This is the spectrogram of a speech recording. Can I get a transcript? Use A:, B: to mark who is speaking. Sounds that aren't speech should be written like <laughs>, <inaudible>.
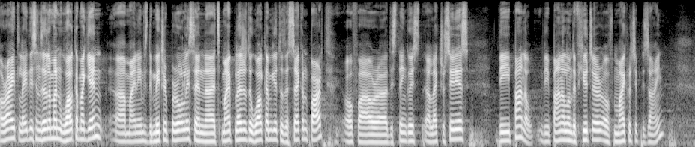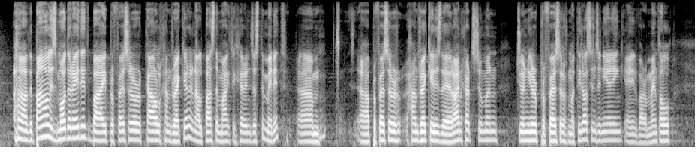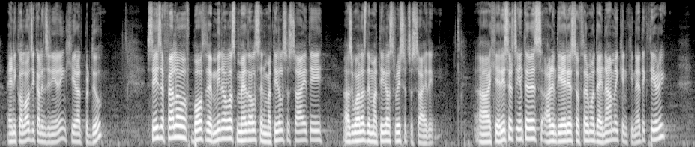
A: All right, ladies and gentlemen, welcome again. Uh, my name is Dimitri Peroulis, and uh, it's my pleasure to welcome you to the second part of our uh, distinguished lecture series, the panel, the panel on the future of microchip design. Uh, the panel is moderated by Professor Carol Handwerker, and I'll pass the mic to her in just a minute. Um, uh, Professor Handwerker is the Reinhardt Schuhmann Junior Professor of Materials Engineering and Environmental and Ecological Engineering here at Purdue. She is a fellow of both the Minerals, Metals, and Materials Society, as well as the Materials Research Society. Uh, her research interests are in the areas of thermodynamic and kinetic theory,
